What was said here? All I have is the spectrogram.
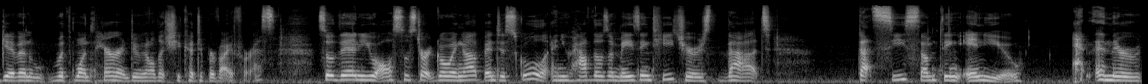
given with one parent doing all that she could to provide for us. So then you also start going up into school and you have those amazing teachers that that see something in you and, and they're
